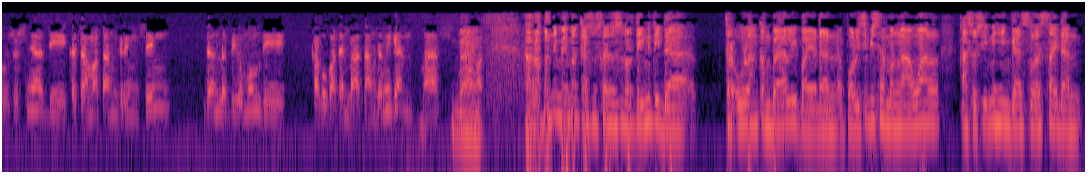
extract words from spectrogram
khususnya di Kecamatan Gringsing dan lebih umum di Kabupaten Batang. Demikian, Mas Baik. Harapannya memang kasus-kasus seperti ini tidak terulang kembali Pak ya dan polisi bisa mengawal kasus ini hingga selesai dan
